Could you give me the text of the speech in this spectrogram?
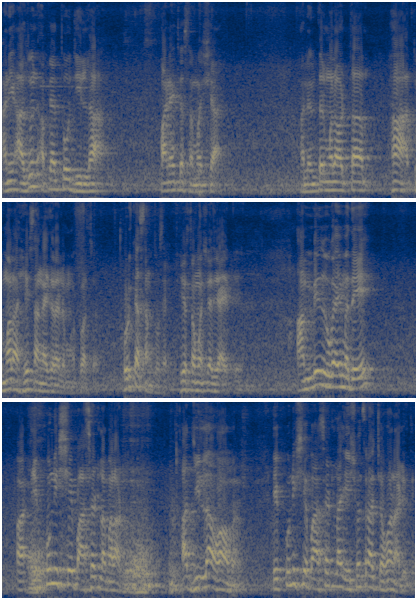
आणि अजून आपल्या तो जिल्हा पाण्याच्या समस्या. आणि नंतर मला वाटतं हां तुम्हाला हे सांगायचं राहिलं महत्त्वाचं थोडक्यात सांगतो साहेब हे समस्या जे आहे ते. आंबेजोगाईमध्ये एकोणीसशे बासष्टला मला आठवतं. हा जिल्हा व्हावा म्हणून एकोणीसशे बासष्टला यशवंतराव चव्हाण आले होते.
